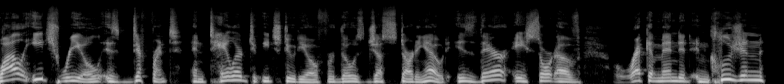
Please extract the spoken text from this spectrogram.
while each reel is different and tailored to each studio for those just starting out, is there a sort of recommended inclusion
